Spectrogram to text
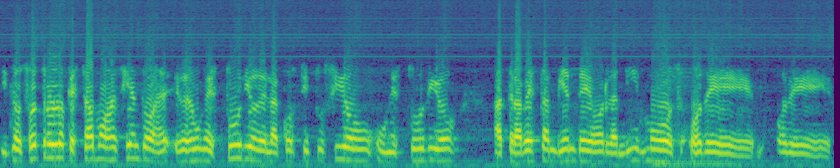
Y nosotros lo que estamos haciendo es un estudio de la Constitución, un estudio a través también de organismos o de, o de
